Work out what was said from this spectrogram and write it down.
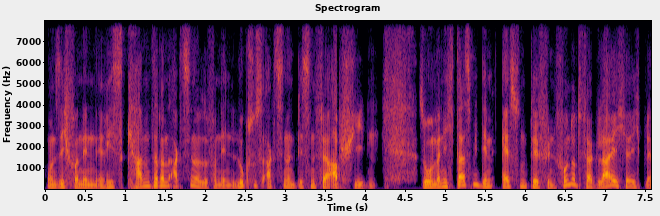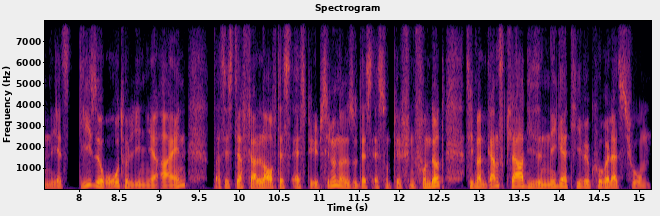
und sich von den riskanteren Aktien, also von den Luxusaktien ein bisschen verabschieden. So, und wenn ich das mit dem S&P 500 vergleiche, ich blende jetzt diese rote Linie ein. Das ist der Verlauf des SPY, also des S&P 500. Sieht man ganz klar diese negative Korrelation.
